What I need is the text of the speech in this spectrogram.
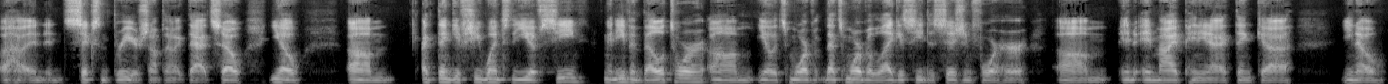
uh, and, and six and three or something like that. So, you know, um, I think if she went to the UFC and even Bellator, um, you know, it's more of that's more of a legacy decision for her. Um, in in my opinion, I think, uh, you know,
